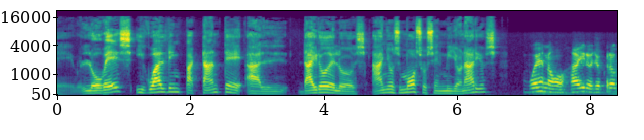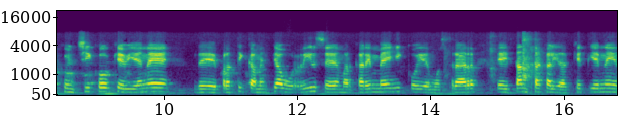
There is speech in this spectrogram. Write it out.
Eh, ¿Lo ves igual de impactante al Dairo de los años mozos en Millonarios? Bueno, Jairo, yo creo que un chico que viene de prácticamente aburrirse, de marcar en México y demostrar eh, tanta calidad que tiene,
